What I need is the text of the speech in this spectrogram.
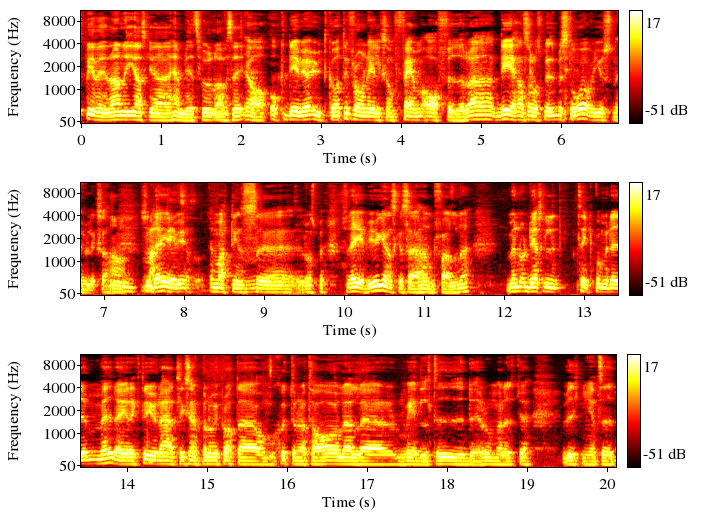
spelledaren är ganska hemlighetsfull av sig. ja, och det vi har utgått ifrån är liksom 5 A4. Det är hans rollspel består av just nu liksom. Så där är vi, Martins alltså. Martins eh, rollspel. Så där är vi ju ganska så här handfallna. Men det jag skulle tänka på med dig, mig där Erik, det är ju det här till exempel om vi pratar om 1700-tal eller medeltid, romarrike, vikingatid.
